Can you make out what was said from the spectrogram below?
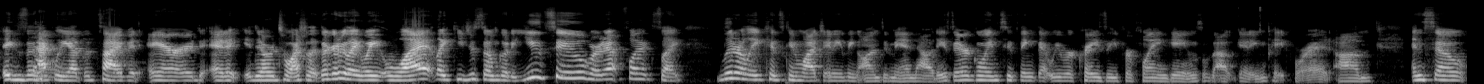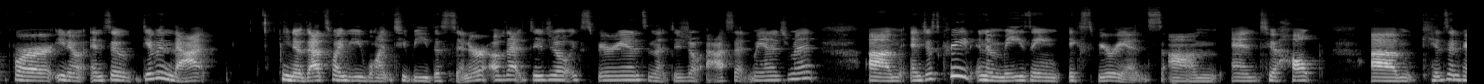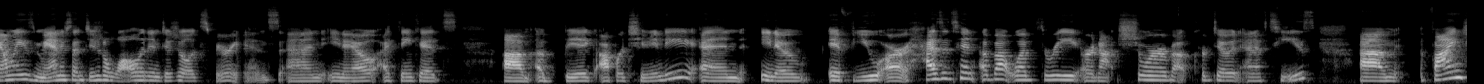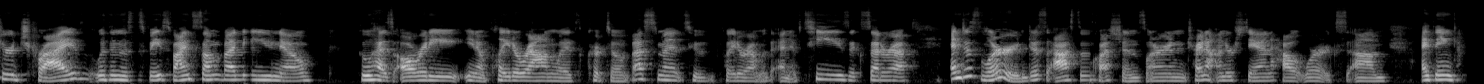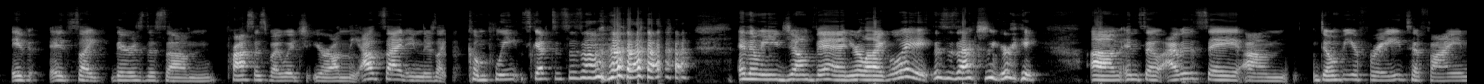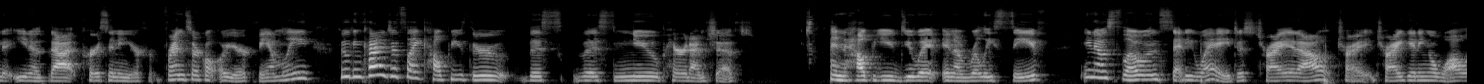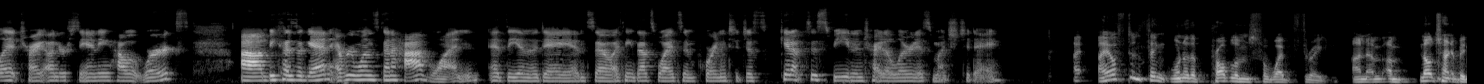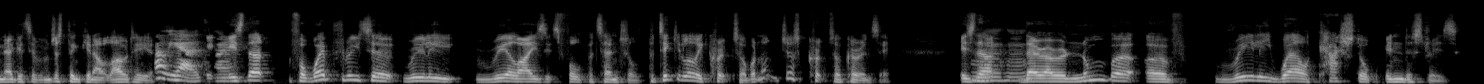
exactly at the time it aired, and it, in order to watch it, they're gonna be like, "Wait, what? Like you just don't go to YouTube or Netflix? Like literally, kids can watch anything on demand nowadays. They're going to think that we were crazy for playing games without getting paid for it. Um, and so for you know, and so given that you know that's why we want to be the center of that digital experience and that digital asset management um, and just create an amazing experience um, and to help um, kids and families manage that digital wallet and digital experience. And you know i think it's um, a big opportunity. And you know if you are hesitant about web3 or not sure about crypto and nfts um, find your tribe within the space. Find somebody you know who has already, you know, played around with crypto investments, who played around with NFTs, etc., and just learn, just ask them questions, learn, try to understand how it works. Um, I think if it's like there's this um, process by which you're on the outside and there's like complete skepticism, and then when you jump in, you're like, wait, this is actually great. Um, and so I would say, um, don't be afraid to find, you know, that person in your friend circle or your family who can kind of just like help you through this this new paradigm shift and help you do it in a really safe you know slow and steady way. Just try it out try try getting a wallet try understanding how it works um, because again everyone's going to have one at the end of the day and so i think that's why it's important to just get up to speed and try to learn as much today. I, I often think one of the problems for Web3, and I'm, I'm, not trying to be negative, I'm just thinking out loud here. Oh, yeah. Is that for Web3 to really realize its full potential, particularly crypto, but not just cryptocurrency, is that mm-hmm. there are a number of really well cashed up industries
